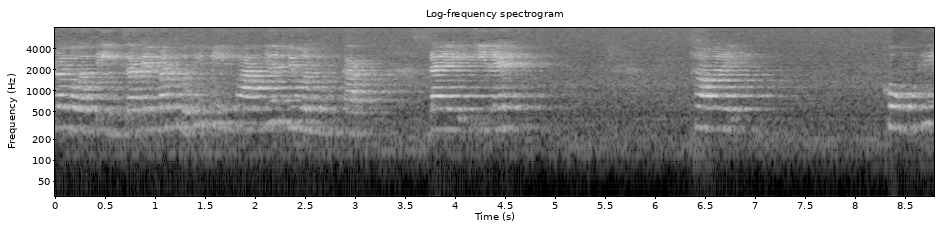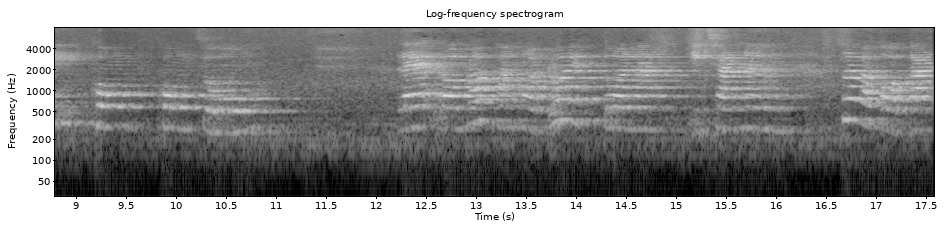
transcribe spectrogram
โดยปกติจะเป็นวัตถุที่มีความยืดหยุ่นกับไดอิเล็ก อนิกส์คงที่คงคงสูง และล้อมรอบทั้งหมดด้วยตัวนั้นอีกชั้นหนึ่ง เพื่อประกอบการ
